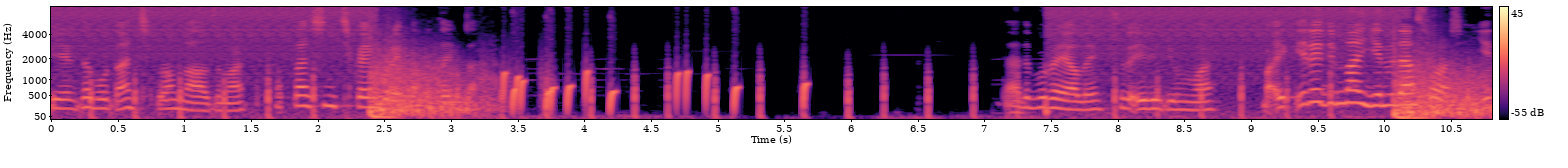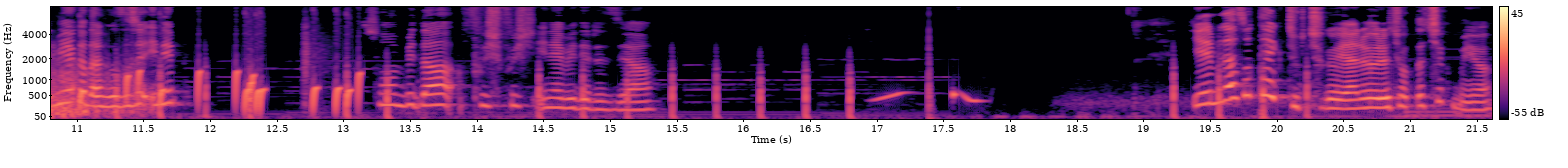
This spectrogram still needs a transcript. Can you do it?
Bir de buradan çıkmam lazım artık. Hatta şimdi çıkayım burayı patlatayım da. Hadi burayı alayım. Şurada iridium var. Bak iridiumdan 20'den sonra şey. 20'ye kadar hızlıca inip son bir daha fış fış inebiliriz ya. 20'den sonra tek tük çıkıyor yani öyle çok da çıkmıyor.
